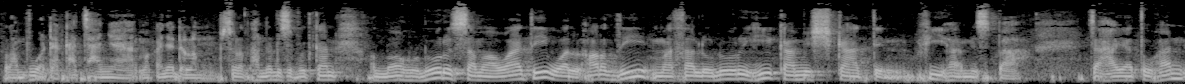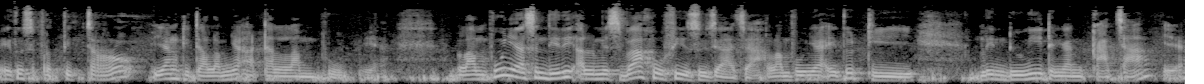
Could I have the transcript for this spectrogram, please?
lampu ada kacanya makanya dalam surat An-Nur disebutkan Allahu nurus samawati wal ardi mathalu nurihi kamishkatin fiha misbah Cahaya Tuhan itu seperti ceruk yang di dalamnya ada lampu ya. Lampunya sendiri al-misbahu fi zujajah. Lampunya itu dilindungi dengan kaca ya.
